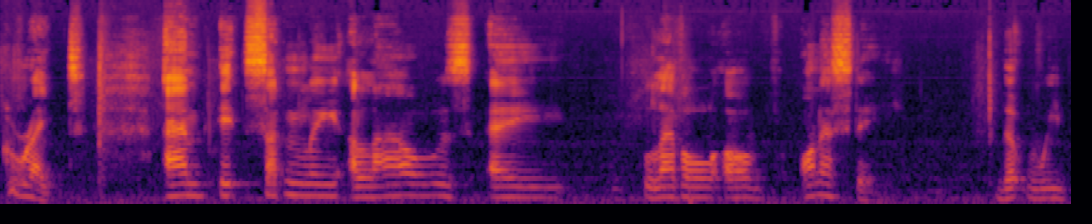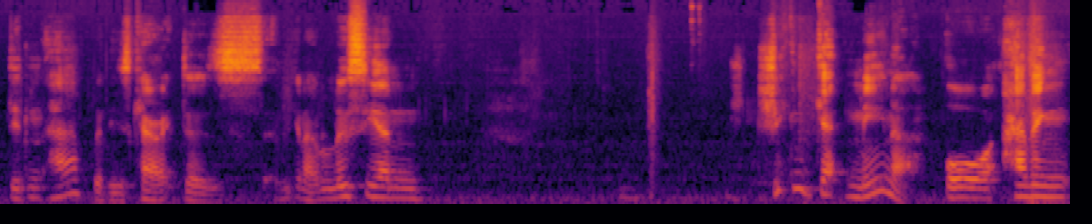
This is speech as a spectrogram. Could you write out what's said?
Great. And it suddenly allows a level of honesty that we didn't have with these characters. You know, Lucienne, she can get meaner, or having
